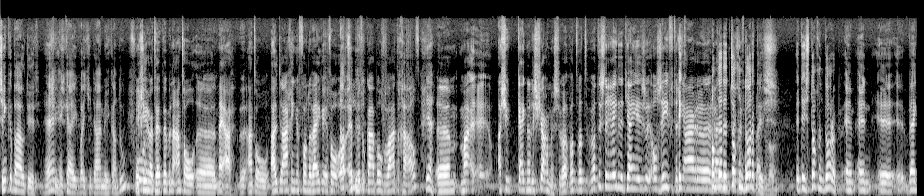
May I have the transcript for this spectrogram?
think about it. Hè? Precies. En kijk wat je daarmee kan doen. Hey Gerard, we, we hebben een aantal, eh, nou ja, aantal uitdagingen van de wijk even Absoluut. met elkaar boven water gehaald. Ja. Ehm, maar eh, als je kijkt naar de charmes, wat, wat, wat, wat is de reden dat jij al 70 Ik- jaar... eh, ruim omdat het toch een dorp is. wonen? Het is toch een dorp. En, en eh, wij,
